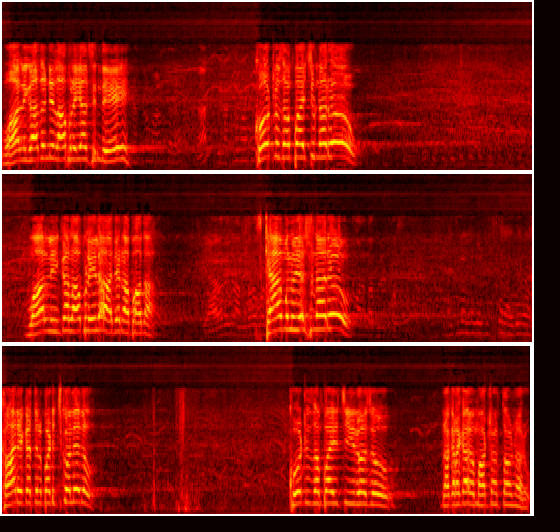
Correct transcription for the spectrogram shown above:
వాళ్ళని కాదండి లోపలేయాల్సింది. కోట్లు సంపాదించున్నారు. వాళ్ళని ఇంకా లోపలేలా అదే నా బాధ. స్కాములు చేస్తున్నారు. కార్యకర్తలు పట్టించుకోలేదు. కోట్లు సంపాదించి ఈరోజు రకరకాలుగా మాట్లాడుతూ ఉన్నారు.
